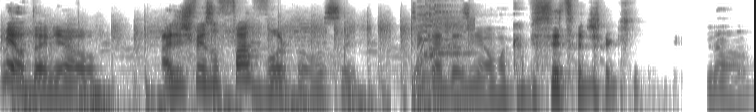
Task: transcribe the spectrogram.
Meu, Daniel, a gente fez um favor pra você. Você quer desenhar uma camiseta de joguinho? Não.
